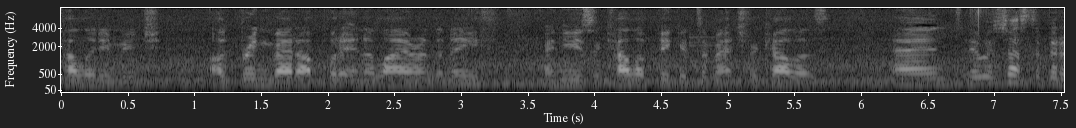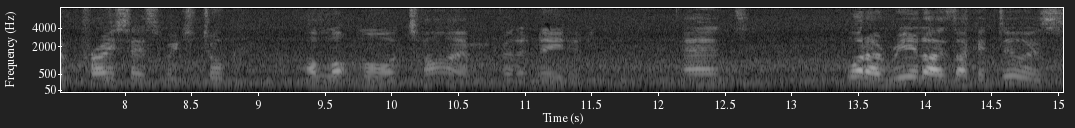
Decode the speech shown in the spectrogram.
colored image, I'd bring that up, put it in a layer underneath, and use a color picker to match the colors, and it was just a bit of process which took a lot more time than it needed, and what I realized I could do is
